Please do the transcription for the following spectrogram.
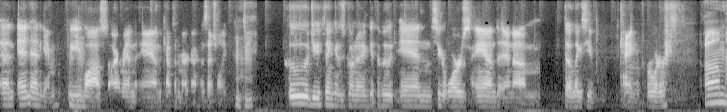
in in Endgame, we Mhm. lost Iron Man and Captain America essentially. hmm Who do you think is going to get the boot in Secret Wars and in um, the Legacy of Kang or whatever. Um,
